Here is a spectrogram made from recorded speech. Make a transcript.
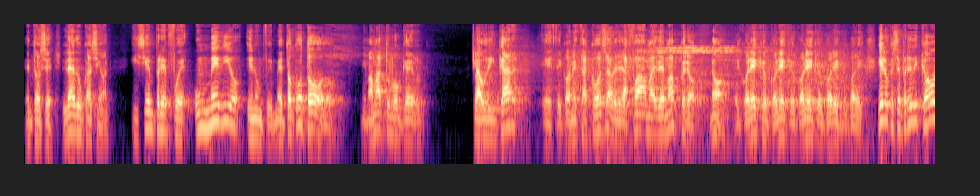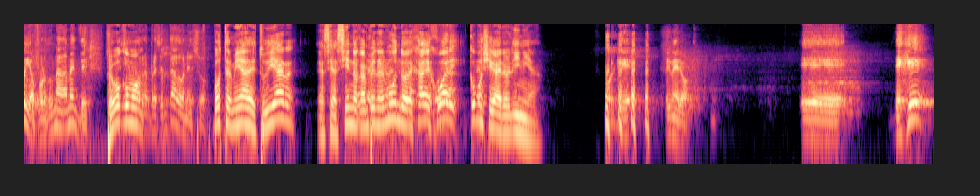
Entonces, la educación. Y siempre fue un medio en un fin. Me tocó todo. Mi mamá tuvo que claudicar este, con estas cosas, de la fama y demás, pero no, el colegio, el colegio, el colegio, el colegio, el colegio. Y es lo que se predica hoy, afortunadamente. Pero vos como- representado en eso. Vos terminás de estudiar, o sea, siendo campeón del mundo, dejás de jugar, a- ¿cómo me- llega Aerolínea? Porque, primero, eh, dejé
